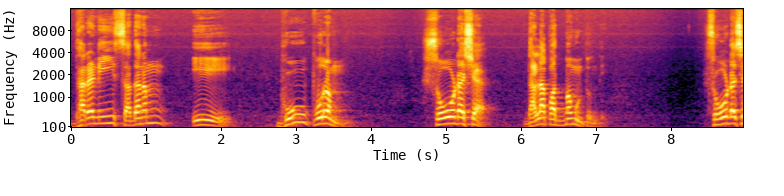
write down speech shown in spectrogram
ధరణి సదనం ఈ భూపురం షోడశ దళపద్మం ఉంటుంది. షోడశ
